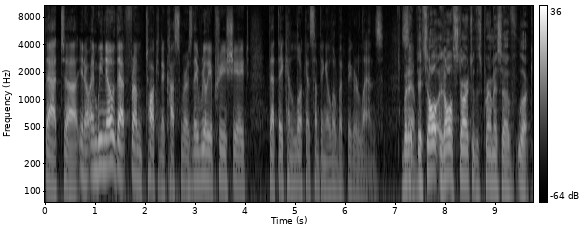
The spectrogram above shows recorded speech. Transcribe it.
That, uh, you know, and we know that from talking to customers, they really appreciate that they can look at something a little bit bigger lens. But So- it, it's all, it all starts with this premise of, look,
